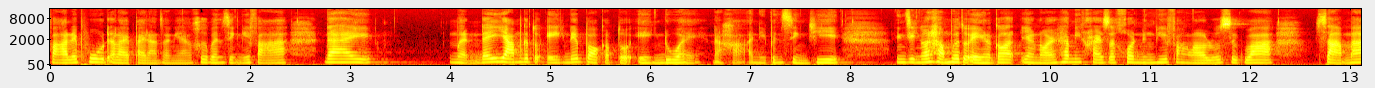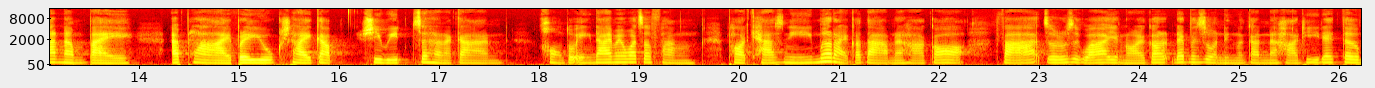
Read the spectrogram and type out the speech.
ฟ้าได้พูดอะไรไปหลังจากนี้คือเป็นสิ่งที่ฟ้าได้เหมือนได้ย้ำกับตัวเอง ได้บอกกับตัวเองด้วยนะคะ อันนี้เป็นสิ่งที่ จริงๆ ก็ทำเพื่อตัวเองแล้วก็อย่างน้อยถ้ามีใครสักคนหนึ่งที่ฟังเรารู้สึกว่าสามารถนำไป apply ประยุกต์ใช้กับชีวิตสถานการณ์ของตัวเองได้ไม่ว่าจะฟังพอดแคสต์นี้เมื่อไหร่ก็ตามนะคะ ก็ฟ้าจะรู้สึกว่าอย่างน้อยก็ได้เป็นส่วนหนึ่งแล้วกันนะคะ ที่ได้เติม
